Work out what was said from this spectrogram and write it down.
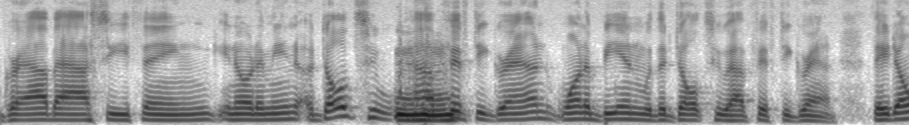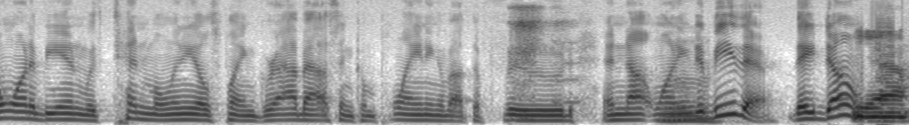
grab assy thing. You know what I mean? Adults who have 50 grand want to be in with adults who have 50 grand. They don't want to be in with 10 millennials playing grab ass and complaining about the food and not wanting to be there. They don't. yeah.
